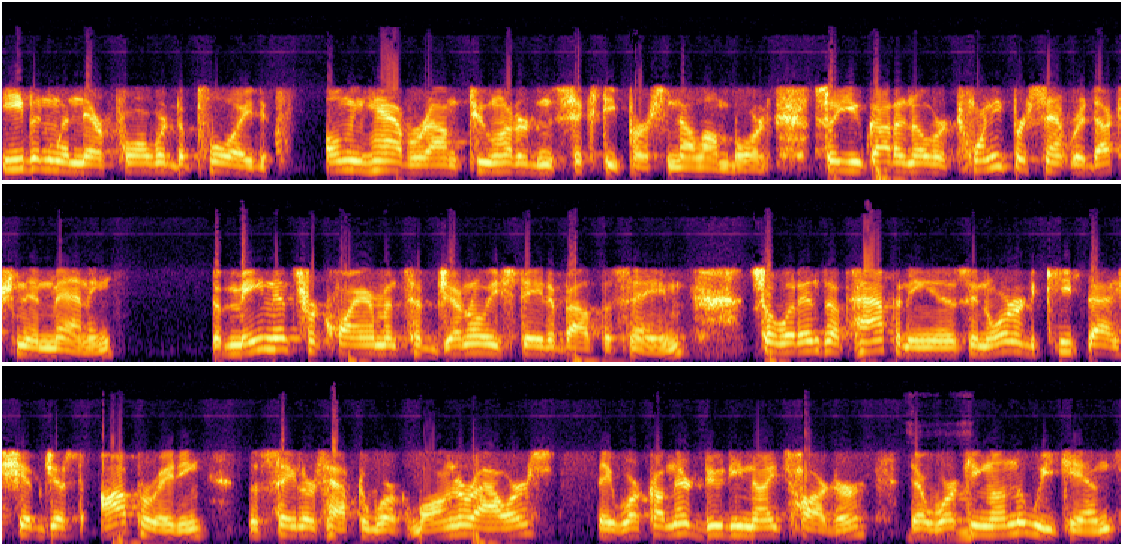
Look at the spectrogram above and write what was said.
even when they're forward deployed, only have around 260 personnel on board. So you've got an over 20% reduction in manning. The maintenance requirements have generally stayed about the same. So what ends up happening is in order to keep that ship just operating, the sailors have to work longer hours. They work on their duty nights harder. They're mm-hmm. working on the weekends.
